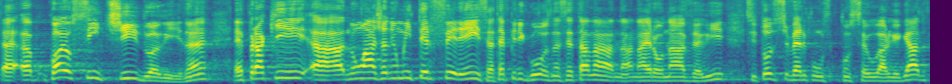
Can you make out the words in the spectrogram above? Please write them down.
É, é, qual é o sentido ali, né? É para que ah, não haja nenhuma interferência, até perigoso, né? Você está na, na, na, aeronave ali, se todos estiverem com, com o celular ligado,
